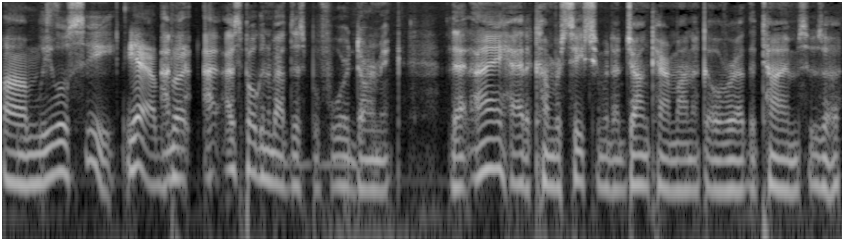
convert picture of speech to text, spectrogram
um, Um, we will see. Yeah, I but I, I've spoken about this before, Dharmic, that I had a conversation with a Jon Caramanica over at the Times, who's a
